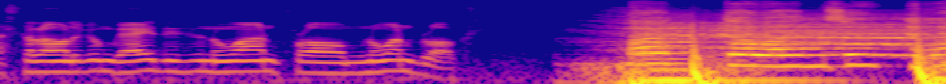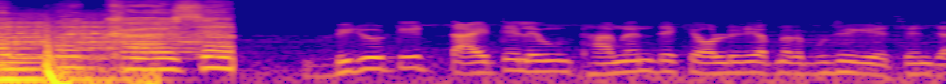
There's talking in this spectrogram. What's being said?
আসসালামু আলাইকুম guys this is Noyan from Noyan blogs ভিডিওটির টাইটেল এবং থামলেন দেখে অলরেডি আপনারা বুঝে গিয়েছেন যে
